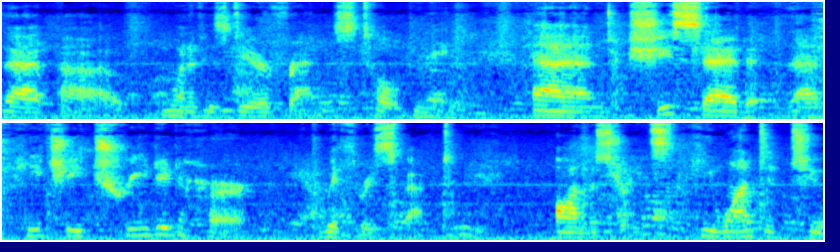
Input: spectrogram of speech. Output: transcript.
that uh, one of his dear friends told me, and she said that Peachy treated her with respect on the streets. He wanted to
